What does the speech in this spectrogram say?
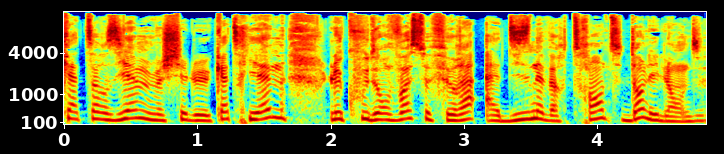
14e chez le 4e. Le coup d'envoi se fera à 19h30 dans les Landes.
